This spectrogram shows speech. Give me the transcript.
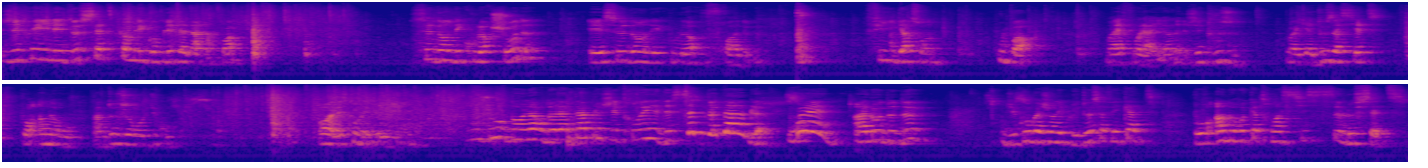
j'ai pris les deux sets comme les gobelets de la dernière fois ceux dans des couleurs chaudes et ceux dans des couleurs froides. Fille, garçon, ou pas. Bref, voilà, j'ai 12. il y a 12 assiettes pour 1 euro. Enfin, 2 euros du coup. Oh, laisse tomber. Toujours dans l'art de la table, j'ai trouvé des sets de table. Ouais, un lot de 2. Du coup, bah, j'en ai plus 2, ça fait 4. Pour 1,86€ le set.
